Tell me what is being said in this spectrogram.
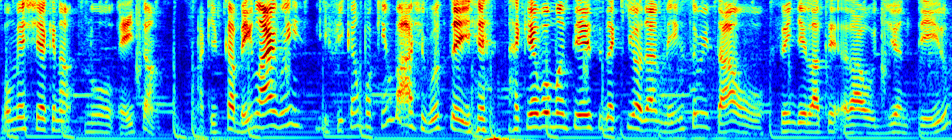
Vou mexer aqui na, no... Eita, Aqui fica bem largo, hein? E fica um pouquinho baixo, gostei. Aqui eu vou manter esse daqui, ó, da Mansory, tá? O fender lateral dianteiro.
